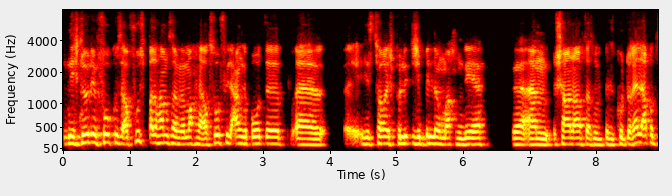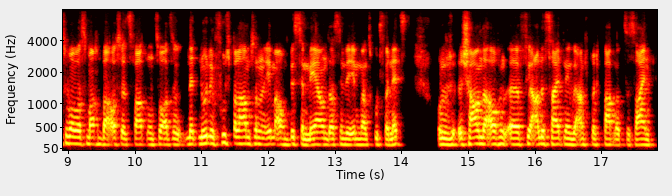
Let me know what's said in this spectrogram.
nicht nur den Fokus auf Fußball haben, sondern wir machen ja auch so viele Angebote, äh, historisch-politische Bildung machen wir. Wir ähm, schauen auch, dass wir ein bisschen kulturell ab und zu mal was machen bei Auswärtsfahrten und so. Also nicht nur den Fußball haben, sondern eben auch ein bisschen mehr. Und da sind wir eben ganz gut vernetzt und schauen da auch äh, für alle Seiten irgendwie Ansprechpartner zu sein.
